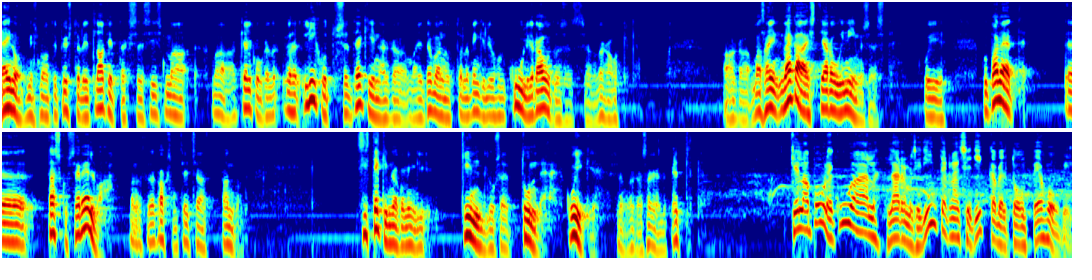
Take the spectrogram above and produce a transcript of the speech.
näinud, mismoodi püstolit laaditakse, siis ma, ma kelguga ühe liigutuse tegin, aga ma ei tõmmanud talle mingil juhul kuuli rauda, sest see on väga ohtlik. aga ma sain väga hästi aru inimesest, kui, kui paned äh, taskusse relva, ma olen seda kakskümmend seitse aastat kandnud, siis tekib nagu mingi kindluse tunne, kuigi see on väga sageli petlik kella poole kuue ajal lärmasid internatsid ikka veel Toompea hoovil.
